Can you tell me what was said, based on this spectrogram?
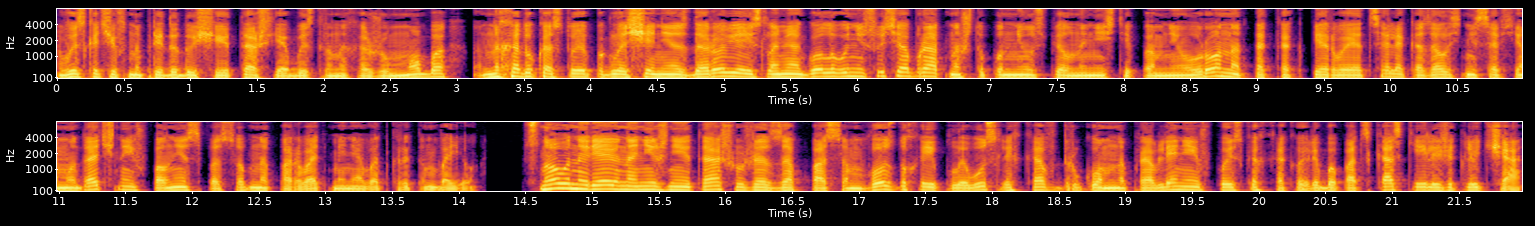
Выскочив на предыдущий этаж, я быстро нахожу моба, на ходу кастуя поглощение здоровья и, сломя голову, несусь обратно, чтобы он не успел нанести по мне урона, так как первая цель оказалась не совсем удачной и вполне способна порвать меня в открытом бою. Снова ныряю на нижний этаж уже с запасом воздуха и плыву слегка в другом направлении в поисках какой-либо подсказки или же ключа.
